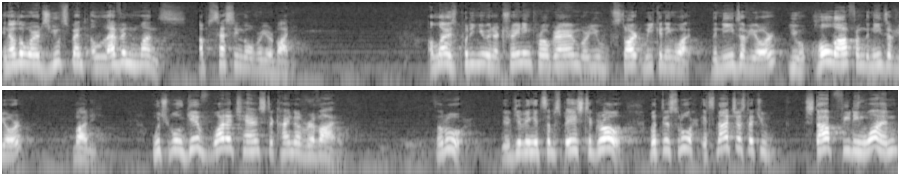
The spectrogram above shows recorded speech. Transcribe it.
In other words, you've spent 11 months obsessing over your body. Allah is putting you in a training program where you start weakening what? The needs of your, you hold off from the needs of your body. Which will give what a chance to kind of revive? The ruh. You're giving it some space to grow. But this ruh, it's not just that you stop feeding one,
